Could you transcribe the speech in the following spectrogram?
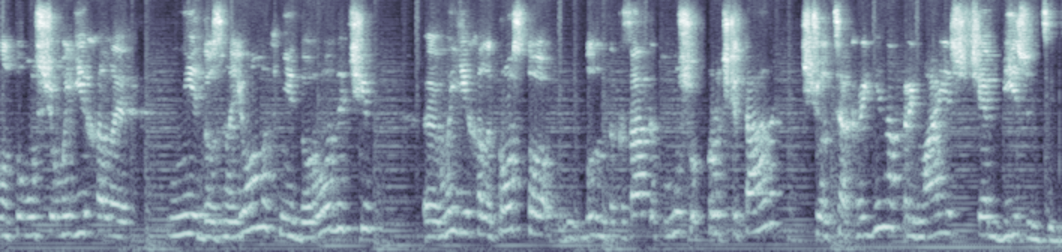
Ну тому що ми їхали ні до знайомих, ні до родичів. Е, Ми їхали просто, будемо так казати, тому що прочитали, що ця країна приймає ще біженців.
